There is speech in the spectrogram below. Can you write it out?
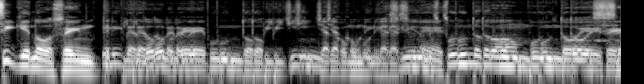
Síguenos en www.pichinchacomunicaciones.com.es.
